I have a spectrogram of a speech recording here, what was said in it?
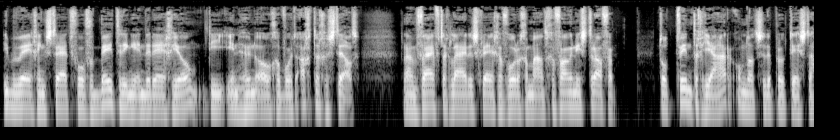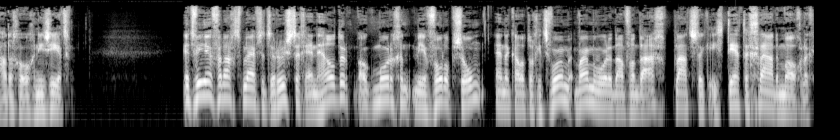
Die beweging strijdt voor verbeteringen in de regio, die in hun ogen wordt achtergesteld. Ruim 50 leiders kregen vorige maand gevangenisstraffen. Tot 20 jaar, omdat ze de protesten hadden georganiseerd. Het weer, vannacht blijft het rustig en helder. Ook morgen weer volop zon. En dan kan het nog iets warmer worden dan vandaag. Plaatselijk is 30 graden mogelijk.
